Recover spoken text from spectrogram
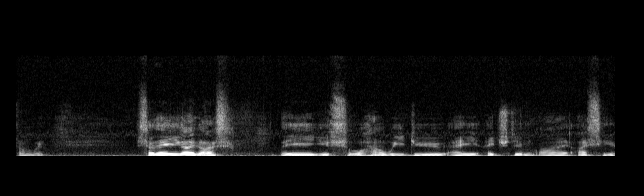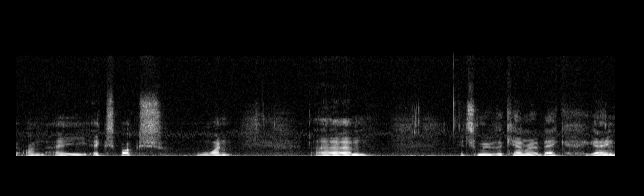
somewhere. So there you go, guys there you saw how we do a HDMI IC on a Xbox One. Um, let's move the camera back again.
